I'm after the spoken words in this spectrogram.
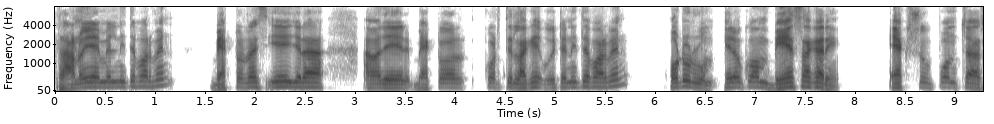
রানওয়ে এমএল নিতে পারবেন ভেক্টরাইজ এই যারা আমাদের ভেক্টর করতে লাগে ওইটা নিতে পারবেন ফটো রুম এরকম বেস আকারে একশো পঞ্চাশ,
